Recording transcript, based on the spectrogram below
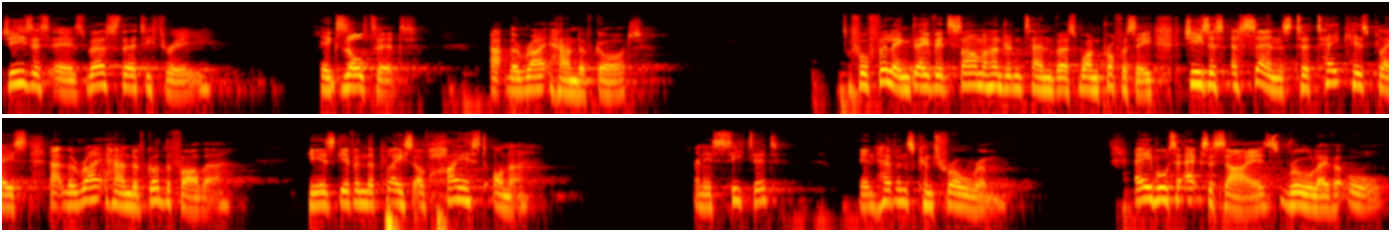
Jesus is, verse 33, exalted at the right hand of God. Fulfilling David's Psalm 110, verse 1 prophecy, Jesus ascends to take his place at the right hand of God the Father. He is given the place of highest honor and is seated in heaven's control room, able to exercise rule over all,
